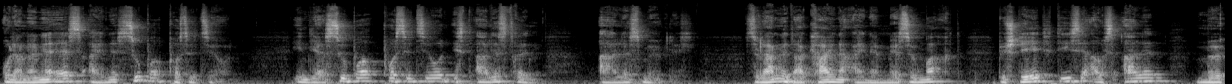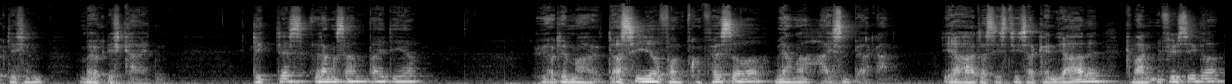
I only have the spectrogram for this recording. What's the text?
Oder nenne es eine Superposition. In der Superposition ist alles drin. Alles möglich. Solange da keiner eine Messung macht, besteht diese aus allen möglichen Möglichkeiten. Klickt es langsam bei dir? Hör dir mal das hier von Professor Werner Heisenberg an. Ja, das ist dieser geniale Quantenphysiker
